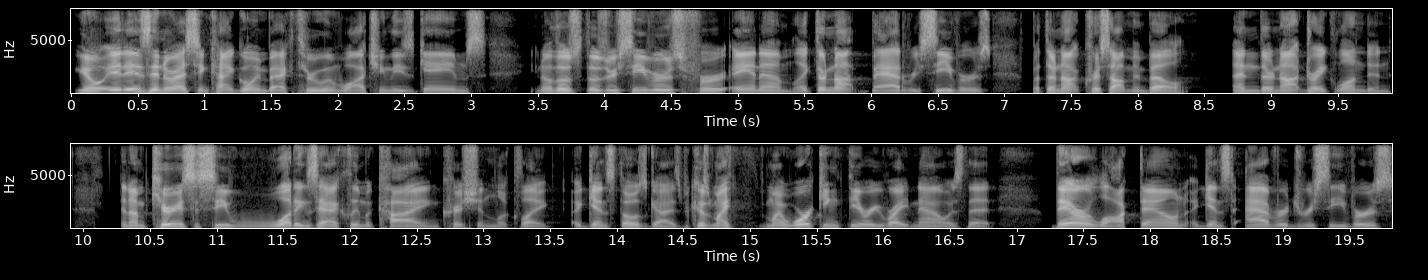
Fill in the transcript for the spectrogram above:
you know, it is interesting kind of going back through and watching these games. You know, those those receivers for A and M, like they're not bad receivers, but they're not Chris Autman-Bell and they're not Drake London. And I'm curious to see what exactly Mekhi and Christian look like against those guys because my my working theory right now is that they are locked down against average receivers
